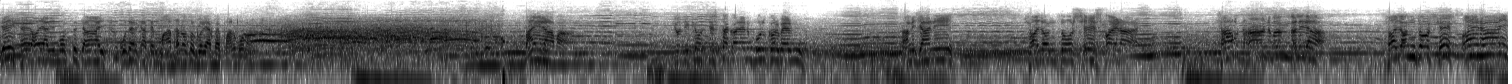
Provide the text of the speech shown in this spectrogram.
যেই খেয়ে হয় আমি মরতে চাই। ওদের কাছে মাথা নত করে আমি পারব না। ভাইরা আমার। যদি কেউ চেষ্টা করেন, ভুল করবেন। আমি জানি, ষড়যন্ত্র শেষ হয় নাই। সাবধান বাঙালিরা। ষড়যন্ত্র শেষ হয় নাই।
